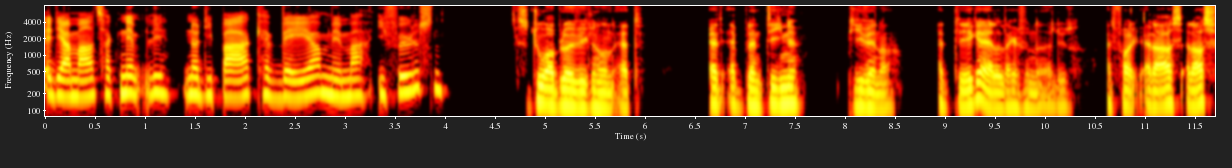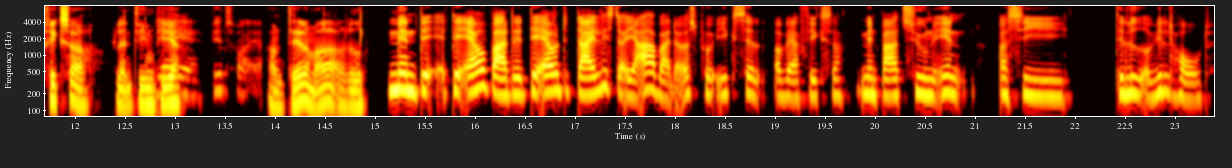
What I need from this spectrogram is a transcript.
at jeg er meget taknemmelig, når de bare kan være med mig i følelsen. Så du oplever i virkeligheden, at, at, at blandt dine pigevenner, at det ikke er alle, der kan finde ud af at lytte. At folk, er der også, er der også fixere blandt dine piger? ja, det tror jeg. Jamen, det er da meget rart at vide. Men det, det er jo bare det, det er jo det dejligste, og jeg arbejder også på ikke selv at være fixer, men bare tune ind og sige, det lyder vildt hårdt,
